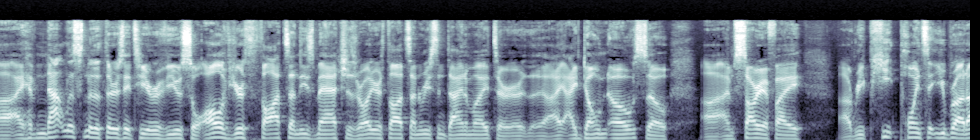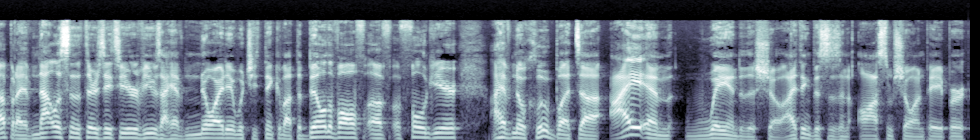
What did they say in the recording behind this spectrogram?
Uh, I have not listened to the Thursday tier review, so all of your thoughts on these matches or all your thoughts on recent dynamites, or I, I don't know. So uh, I'm sorry if I uh, repeat points that you brought up, but I have not listened to the Thursday tier reviews. I have no idea what you think about the build of all of, of Full Gear. I have no clue, but uh, I am way into this show. I think this is an awesome show on paper.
